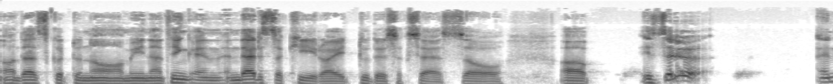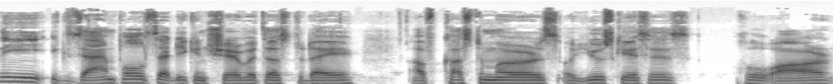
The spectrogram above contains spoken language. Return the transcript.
No, that's good to know. I mean, I think, and, and that is the key, right, to the success. So, uh, is there any examples that you can share with us today of customers or use cases who are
